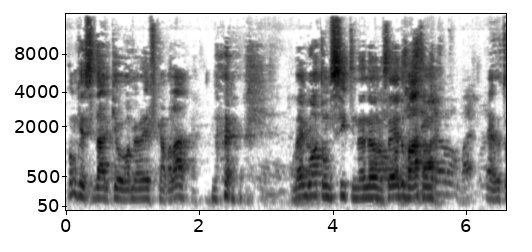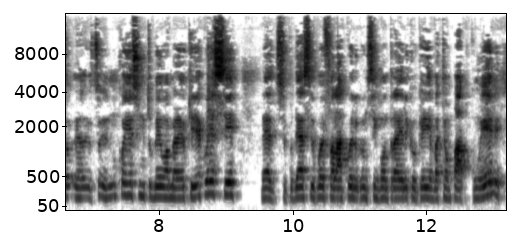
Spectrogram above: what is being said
Como que é a cidade que o Homem-Aranha ficava lá? Não é Gotham City, né? Não, isso aí é do Batman. né? É, eu, tô- eu tô- eu não conheço muito bem o Homem-Aranha, eu queria conhecer. Né? Se pudesse depois falar com ele quando se encontrar ele, que eu queria bater um papo com ele,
